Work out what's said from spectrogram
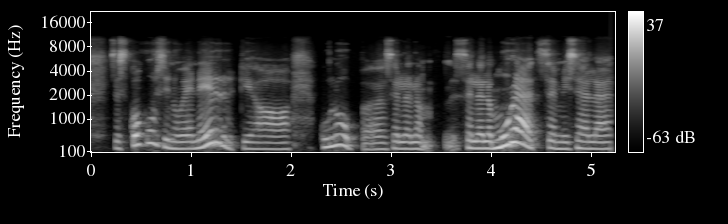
sest kogu sinu energia kulub sellele, sellele muretsemisele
